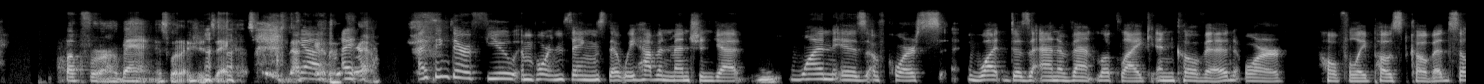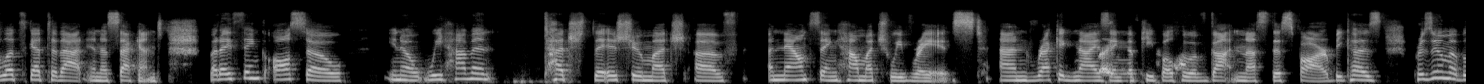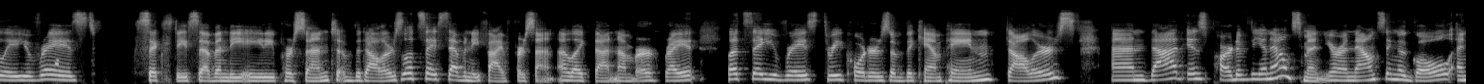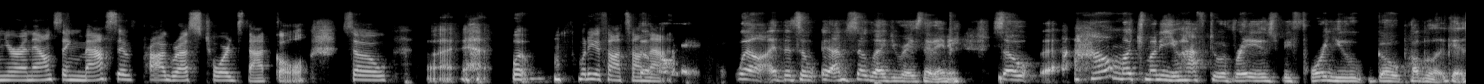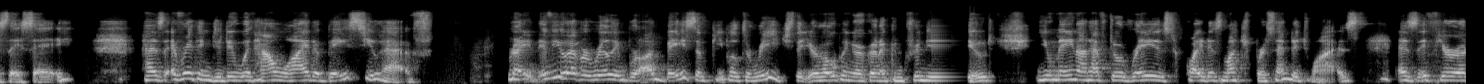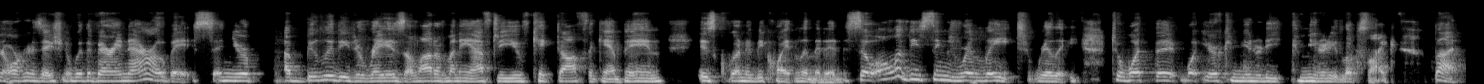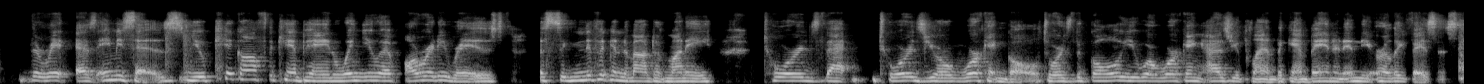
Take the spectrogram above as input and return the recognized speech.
Buck for our bang is what I should say. yeah, I, I think there are a few important things that we haven't mentioned yet. One is, of course, what does an event look like in COVID or hopefully post COVID? So let's get to that in a second. But I think also, you know, we haven't touched the issue much of announcing how much we've raised and recognizing right. the people who have gotten us this far because presumably you've raised 60, 70, 80% of the dollars. Let's say 75%. I like that number, right? Let's say you've raised three quarters of the campaign dollars. And that is part of the announcement. You're announcing a goal and you're announcing massive progress towards that goal. So, uh, what, what are your thoughts on so, that? Okay. Well, that's a, I'm so glad you raised that, Amy. So, uh, how much money you have to have raised before you go public, as they say, has everything to do with how wide a base you have right? If you have a really broad base of people to reach that you're hoping are going to contribute, you may not have to have raised quite as much percentage wise as if you're an organization with a very narrow base and your ability to raise a lot of money after you've kicked off the campaign is going to be quite limited. So all of these things relate really to what the what your community community looks like. But the as Amy says, you kick off the campaign when you have already raised a significant amount of money towards that towards your working goal towards the goal you were working as you planned the campaign and in the early phases.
